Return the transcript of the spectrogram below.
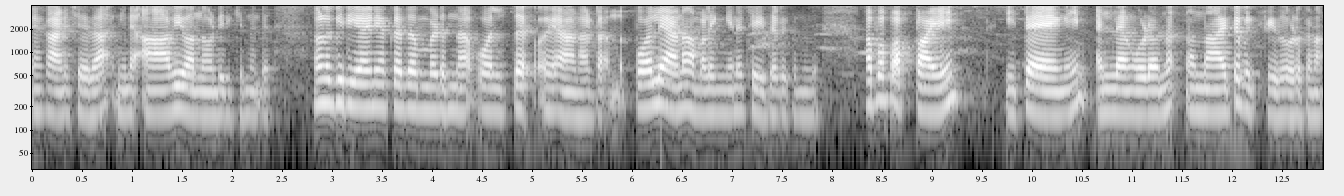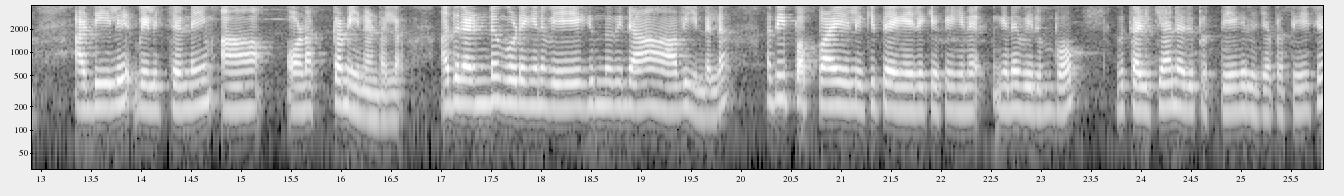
ഞാൻ കാണിച്ചു തരാം. ഇങ്ങനെ ആവി വന്നുകൊണ്ടിരിക്കുന്നുണ്ട്. നമ്മൾ ബിരിയാണിയൊക്കെ ദമ്മിടുന്ന പോലത്തെ ആണ് കേട്ടോ. പോലെയാണ് നമ്മളിങ്ങനെ ചെയ്തെടുക്കുന്നത്. അപ്പോൾ പപ്പായയും ഈ തേങ്ങയും എല്ലാം കൂടെ ഒന്ന് നന്നായിട്ട് മിക്സ് ചെയ്ത് കൊടുക്കണം. അടിയിൽ വെളിച്ചെണ്ണയും ആ ഉണക്ക മീനുണ്ടല്ലോ. അത് രണ്ടും കൂടെ ഇങ്ങനെ വേകുന്നതിന്റെ ആ ആവി ഉണ്ടല്ലോ. അത് ഈ പപ്പായയിലേക്ക് തേങ്ങയിലേക്കൊക്കെ ഇങ്ങനെ ഇങ്ങനെ വരുമ്പോൾ അത് കഴിക്കാനൊരു പ്രത്യേക രുചിയാണ് പ്രത്യേകിച്ച്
